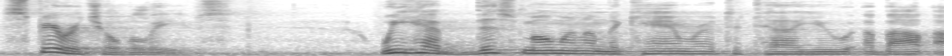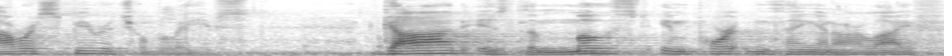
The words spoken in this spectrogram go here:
spiritual beliefs. We have this moment on the camera to tell you about our spiritual beliefs. God is the most important thing in our life.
